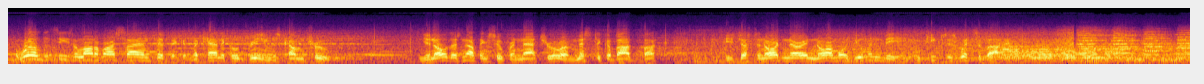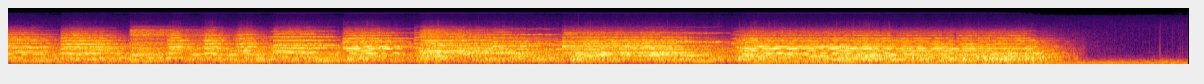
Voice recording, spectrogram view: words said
A world that sees a lot of our scientific and mechanical dreams come true. You know, there's nothing supernatural or mystic about Buck. He's just an ordinary, normal human being who keeps his wits about him.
